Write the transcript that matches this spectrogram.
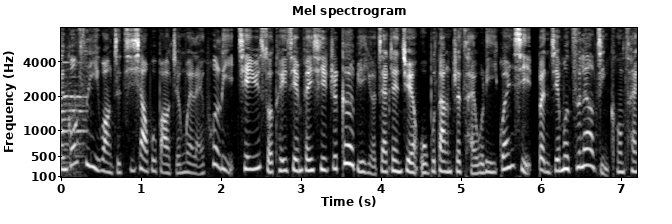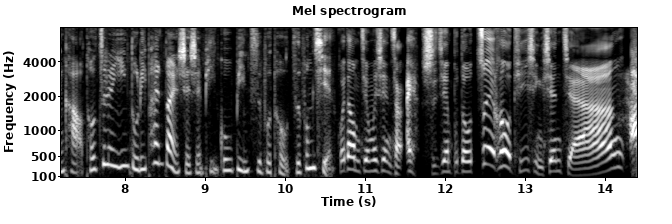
本公司以往之绩效不保证未来获利，且与所推荐分析之个别有价证券无不当之财务利益关系。本节目资料仅供参考，投资人应独立判断、审慎评估并自负投资风险。回到我们节目现场，哎呀，时间不多，最后提醒先讲。好，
